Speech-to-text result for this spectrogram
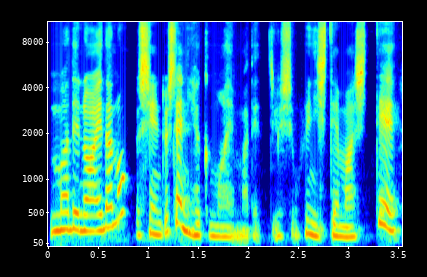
までの間の支援としては200万円までっていうふうにしてまして、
